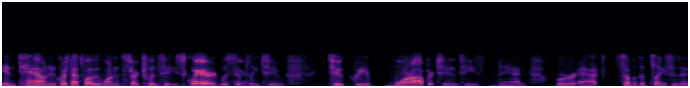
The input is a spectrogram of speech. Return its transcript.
in town. And of course, that's why we wanted to start Twin Cities Squared was simply to to create more opportunities than were at some of the places at,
